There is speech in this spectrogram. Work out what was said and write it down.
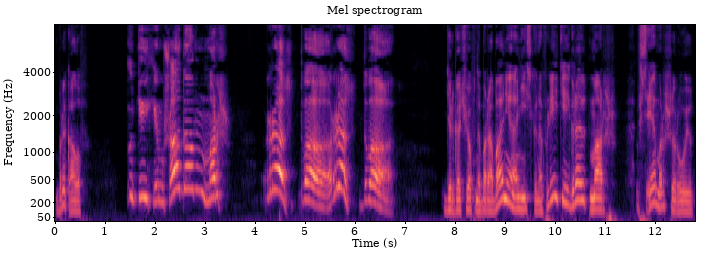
Брыкалов. — Тихим шагом марш. Раз-два, раз-два. Дергачев на барабане, а Аниська на флейте играют марш. Все маршируют.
